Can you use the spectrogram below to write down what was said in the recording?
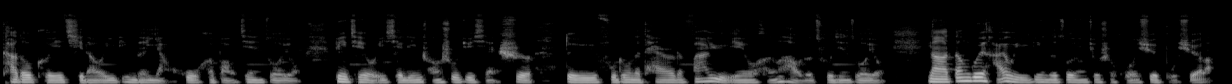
它都可以起到一定的养护和保健作用，并且有一些临床数据显示，对于腹中的胎儿的发育也有很好的促进作用。那当归还有一定的作用，就是活血补血了。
